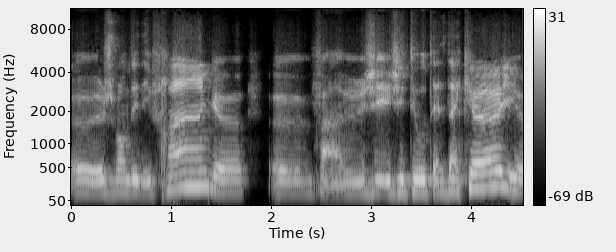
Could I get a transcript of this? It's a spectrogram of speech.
je vendais des fringues, enfin, j'étais hôtesse d'accueil,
